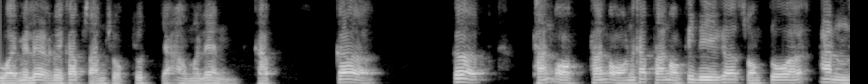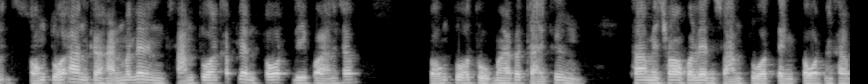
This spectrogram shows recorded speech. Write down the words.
รวยไม่เลิกด้วยครับสามฉกชุดจะเอามาเล่นครับ ก็ก็ ทางออกทางออกนะครับ ทางออกที่ดีก็สองตัวอั้นสองตัวอั้นก็หันมาเล่นสามตัวครับเล่นโต๊ดดีกว่านะครับสองตัวถูกมาก็จ่ายครึ่ง ถ้าไม่ชอบก็เล่นสามตัวเต็งโต๊ดนะครับ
